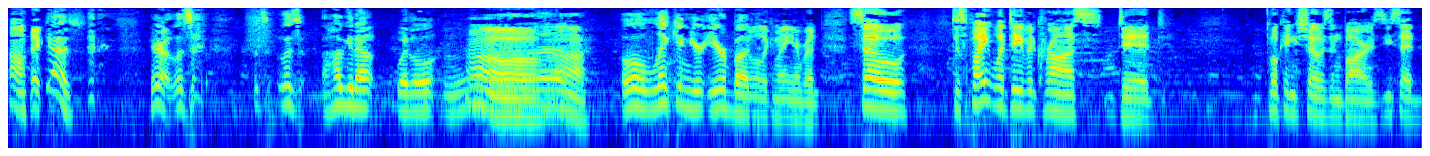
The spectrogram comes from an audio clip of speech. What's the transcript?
comic. Yes. Here, let's let's let's hug it out with a little, Oh, ah. a little lick in your earbud. Oh, look at my earbud. So, despite what David Cross did, booking shows in bars, you said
